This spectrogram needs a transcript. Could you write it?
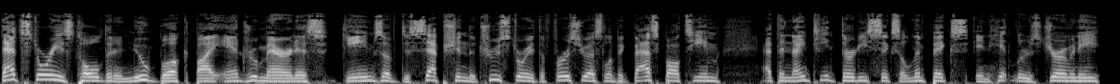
That story is told in a new book by Andrew Maraniss, Games of Deception, the true story of the first U.S. Olympic basketball team at the 1936 Olympics in Hitler's Germany.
